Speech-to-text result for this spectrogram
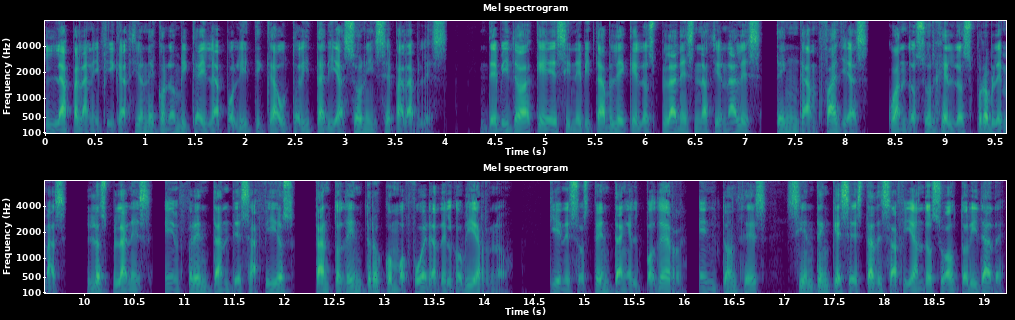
La planificación económica y la política autoritaria son inseparables. Debido a que es inevitable que los planes nacionales tengan fallas, cuando surgen los problemas, los planes enfrentan desafíos tanto dentro como fuera del gobierno. Quienes ostentan el poder, entonces, sienten que se está desafiando su autoridad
